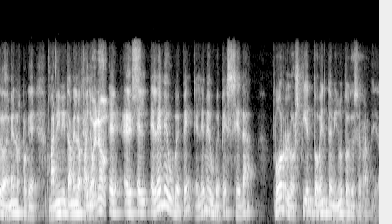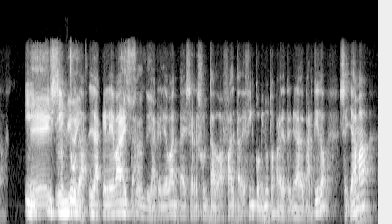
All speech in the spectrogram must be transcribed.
lo, de menos, porque Manini también lo falló. Bueno, el, el- es- el- el MVP, el MVP se da por los 120 minutos de ese partido. Y, Eh, y sin duda, la que levanta, la que levanta ese resultado a falta de 5 minutos para que terminara el partido, se llama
